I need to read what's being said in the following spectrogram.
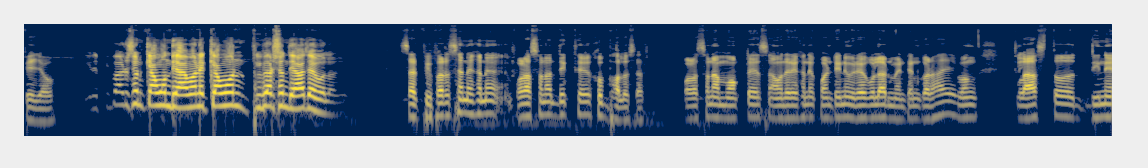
পেয়ে যাও প্রিপারেশন কেমন দেওয়া হয়? মানে কেমন প্রিপারেশন দেওয়া যায় বলো স্যার প্রিপারেশন এখানে পড়াশোনার দিক থেকে খুব ভালো স্যার। পড়াশোনা মক টেস্ট আমাদের এখানে কন্টিনিউ রেগুলার মেনটেন করা হয় এবং ক্লাস তো দিনে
